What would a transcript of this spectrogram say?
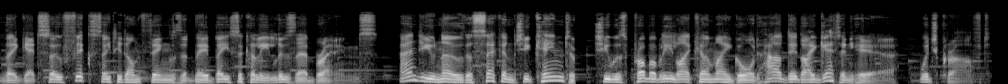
They get so fixated on things that they basically lose their brains. And you know the second she came to, she was probably like oh my god how did I get in here? Witchcraft.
